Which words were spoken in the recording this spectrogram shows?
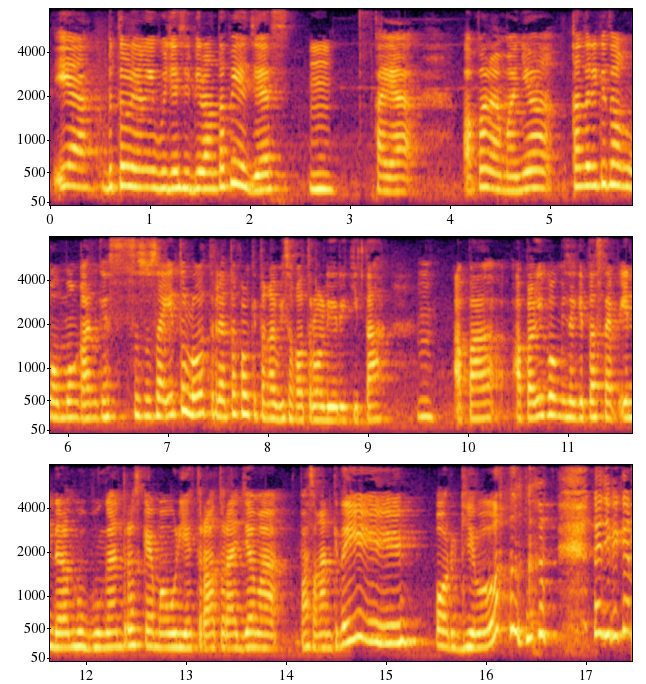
Iya betul yang Ibu Jessie bilang. Tapi ya Jess hmm. Kayak apa namanya kan tadi kita ngomong kan kayak sesusah itu loh. Ternyata kalau kita nggak bisa kontrol diri kita Hmm. apa apalagi kalau misalnya kita step in dalam hubungan terus kayak mau dia atur aja sama pasangan kita ih orgil. Kan jadi kan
